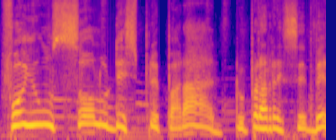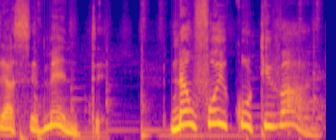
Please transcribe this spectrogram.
Foi um solo despreparado para receber a semente, não foi cultivado.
